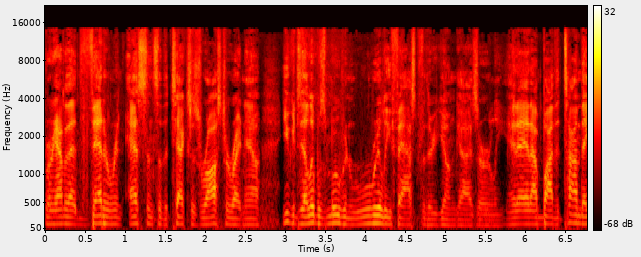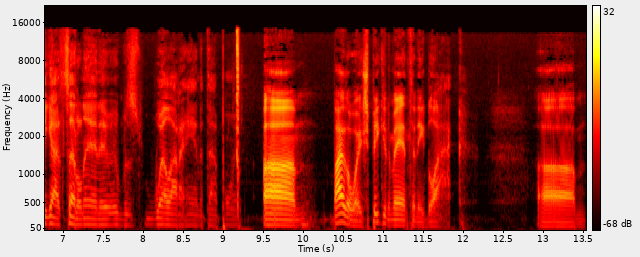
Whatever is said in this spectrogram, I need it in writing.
kind of that veteran essence of the Texas roster right now. You could tell it was moving really fast for their young guys early. And, and by the time they got settled in, it, it was well out of hand at that point. Um, by the way, speaking of Anthony Black, um,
